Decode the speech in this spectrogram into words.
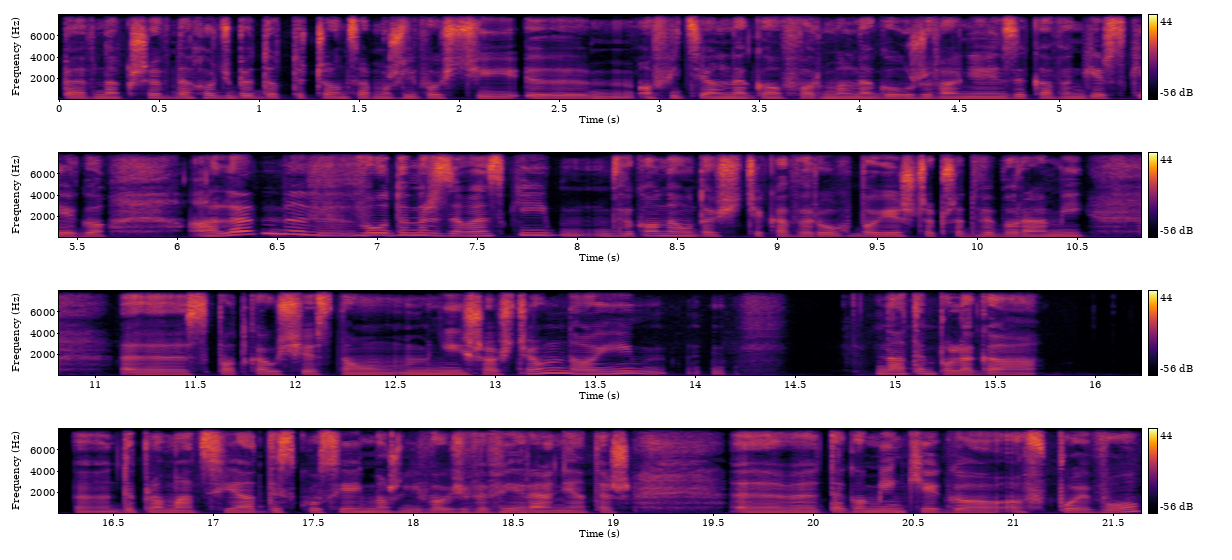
pewna krzywda, choćby dotycząca możliwości y, oficjalnego, formalnego używania języka węgierskiego, ale Włodymyr Zełenski wykonał dość ciekawy ruch, bo jeszcze przed wyborami y, spotkał się z tą mniejszością, no i na tym polega y, dyplomacja, dyskusja i możliwość wywierania też y, tego miękkiego wpływu,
